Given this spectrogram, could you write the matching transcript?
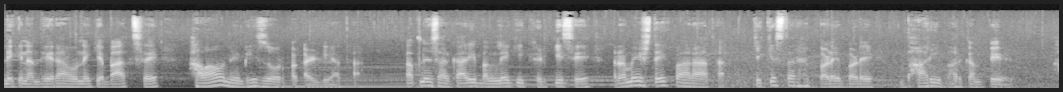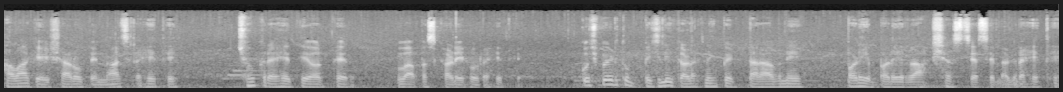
लेकिन अंधेरा होने के बाद से हवाओं ने भी ज़ोर पकड़ लिया था। अपने सरकारी बंगले की खिड़की से रमेश देख पा रहा था कि किस तरह बड़े बड़े भारी भरकम पेड़ हवा के इशारों पे नाच रहे थे, झुक रहे थे और फिर वापस खड़े हो रहे थे। कुछ पेड़ तो बिजली कड़कने पे डरावने बड़े बड़े राक्षस जैसे लग रहे थे।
